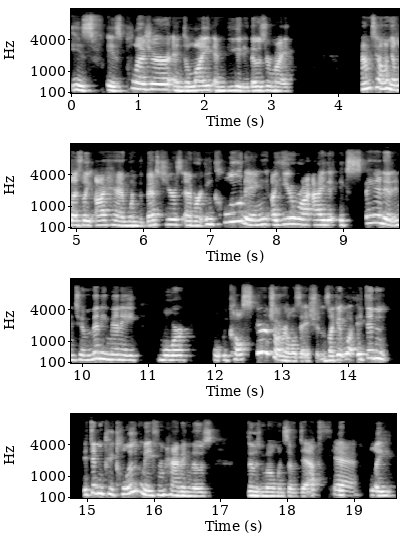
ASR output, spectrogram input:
is is pleasure and delight and beauty those are my i'm telling you lesley i had one of the best years ever including a year where i expanded into many many more what we call spiritual realizations like it it didn't it didn't preclude me from having those those moments of depth yeah it really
